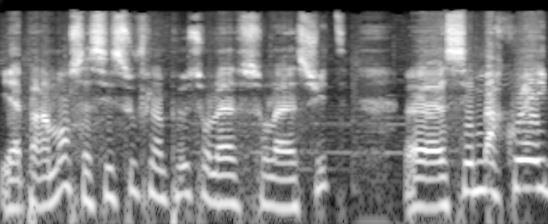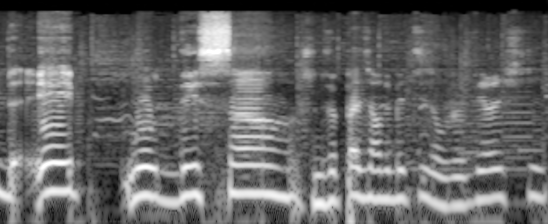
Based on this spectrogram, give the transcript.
et apparemment ça s'essouffle un peu sur la sur la suite. C'est Mark Wade et au dessin, je ne veux pas dire de bêtises donc je vérifie.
